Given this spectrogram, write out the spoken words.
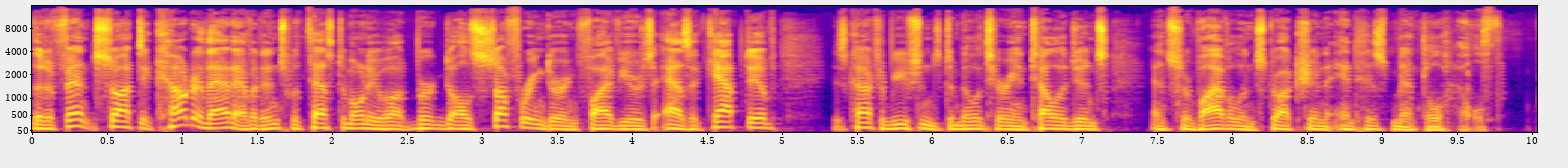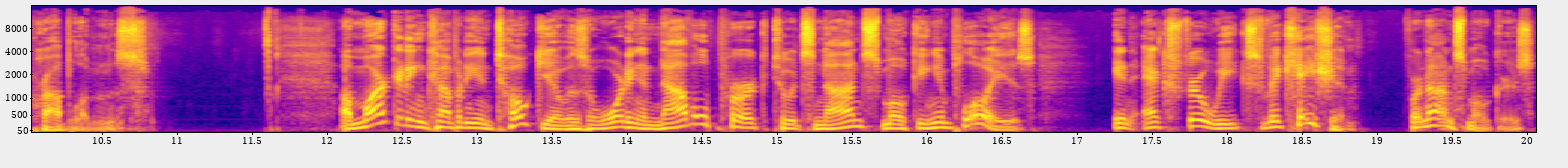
The defense sought to counter that evidence with testimony about Bergdahl's suffering during five years as a captive, his contributions to military intelligence and survival instruction, and his mental health problems. A marketing company in Tokyo is awarding a novel perk to its non smoking employees an extra week's vacation for non smokers.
